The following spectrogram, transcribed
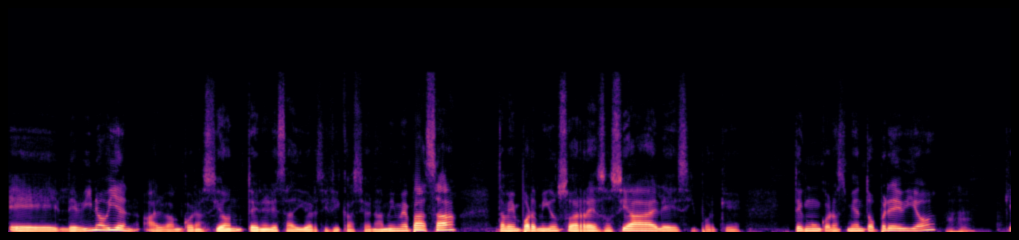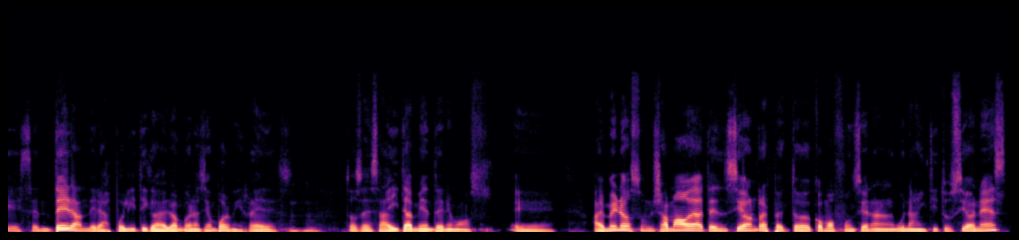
eh, le vino bien al Banco Nación tener esa diversificación. A mí me pasa, también por mi uso de redes sociales y porque tengo un conocimiento previo, que se enteran de las políticas del Banco Nación por mis redes. Entonces ahí también tenemos eh, al menos un llamado de atención respecto de cómo funcionan algunas instituciones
